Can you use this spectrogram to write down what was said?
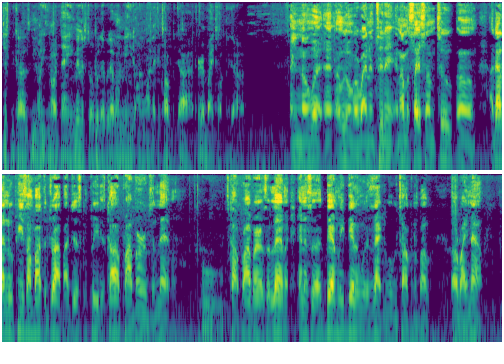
Just because you know he's an ordained minister or whatever, that don't mean he's the only one that can talk to God. Everybody talk to God. And you know what? We're gonna go right into that. And I'm gonna say something too. Um, I got a new piece I'm about to drop. I just completed. It's called Proverbs 11. Ooh. It's called Proverbs 11, and it's uh, definitely dealing with exactly what we're talking about uh, right now.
